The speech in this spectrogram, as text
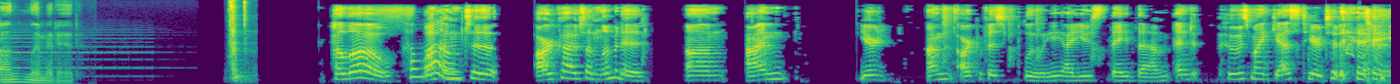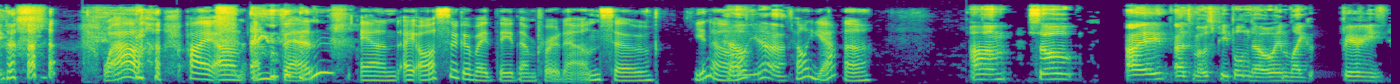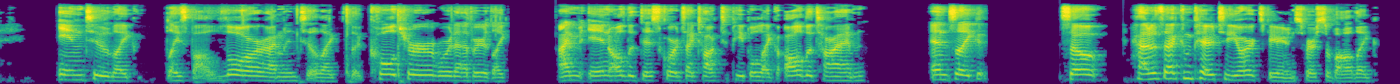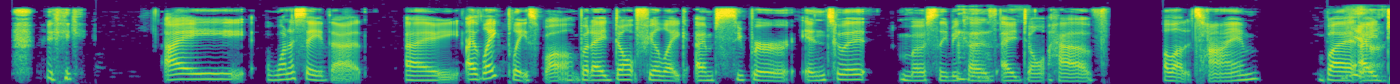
Archives Unlimited. Hello. Hello. Welcome to Archives Unlimited. Um, I'm your I'm archivist Bluey. I use they them. And who's my guest here today? wow. Hi, um, I'm Ven, and I also go by they them pronouns. So you know, Hell yeah. hell yeah. Um, so I, as most people know, am like very into like Blaseball lore. I'm into like the culture or whatever. Like I'm in all the discords. I talk to people like all the time. And it's like so how does that compare to your experience, first of all? Like I want to say that I I like Blaseball, but I don't feel like I'm super into it. Mostly mm-hmm. because I don't have a lot of time, but Yeah, I yeah.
